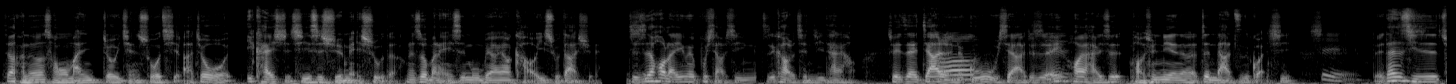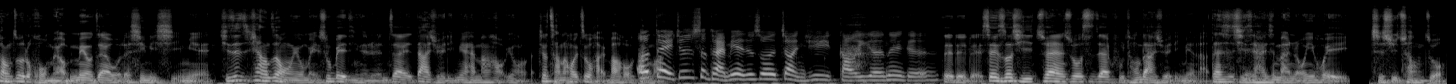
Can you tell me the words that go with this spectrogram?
这可能从我蛮久以前说起啦，就我一开始其实是学美术的，那时候本来也是目标要考艺术大学，只是后来因为不小心只考的成绩太好。所以在家人的鼓舞下，哦、就是哎，后来还是跑去念了正大资管系。是对，但是其实创作的火苗没有在我的心里熄灭。其实像这种有美术背景的人，在大学里面还蛮好用的，就常常会做海报或干嘛。哦，对，就是社团里面就说叫你去搞一个那个。对对对，所以说其实虽然说是在普通大学里面啦，但是其实还是蛮容易会持续创作。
